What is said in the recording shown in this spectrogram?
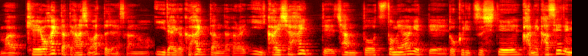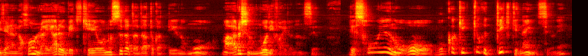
まあ、慶応入ったって話もあったじゃないですか。あの、いい大学入ったんだから、いい会社入って、ちゃんと勤め上げて、独立して、金稼いでみたいなのが本来あるべき慶応の姿だとかっていうのも、まあ、ある種の modified なんですよ。で、そういうのを僕は結局できてないんですよね。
